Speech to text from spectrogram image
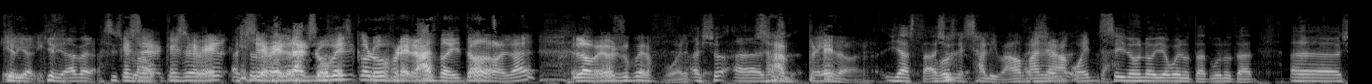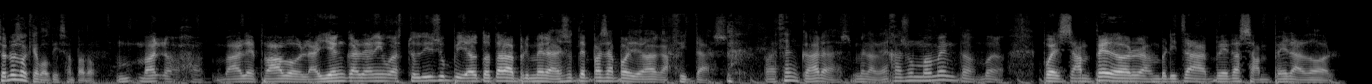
Kilian, y- Kilian, a veure, que se, que se ven, que Això se no- ven las nubes con un frenazo y todo, ¿sabes? Lo veo súper fuerte. Això, eh, això San Pedro. Ja està. Això, que salivado, más de això la no- cuenta. Sí, no, no, jo ho he notat, ho he notat. Uh, això no és el que vol dir Sant Padó. Bueno, vale, pavo, la gent que teniu estudis ho pilleu tota la primera. Eso te pasa por llevar gafitas. Parecen caras. ¿Me la dejas un momento? Bueno, pues Sant Pedro, en veritat, ve de Sant Perador.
